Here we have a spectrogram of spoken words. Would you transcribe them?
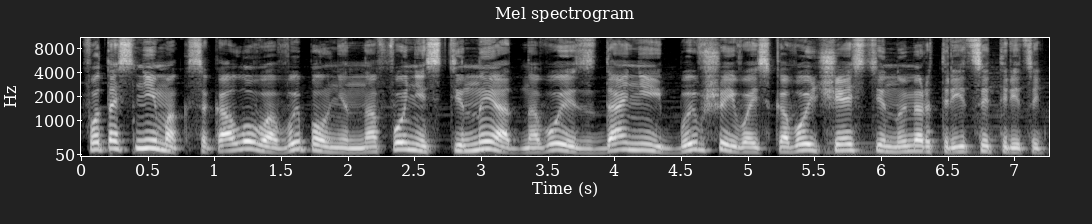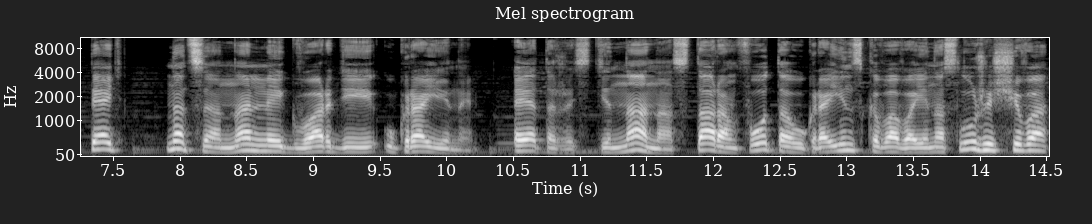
Фотоснимок Соколова выполнен на фоне стены одного из зданий бывшей войсковой части номер 3035 Национальной гвардии Украины. Эта же стена на старом фото украинского военнослужащего,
